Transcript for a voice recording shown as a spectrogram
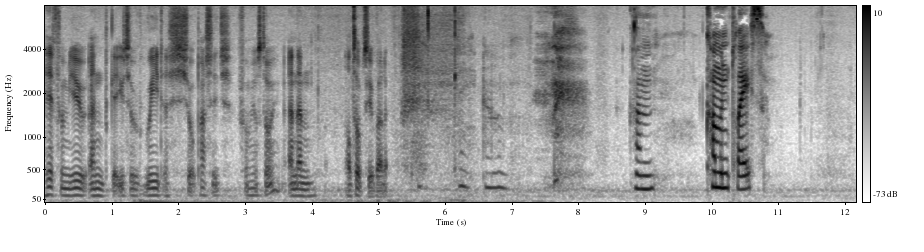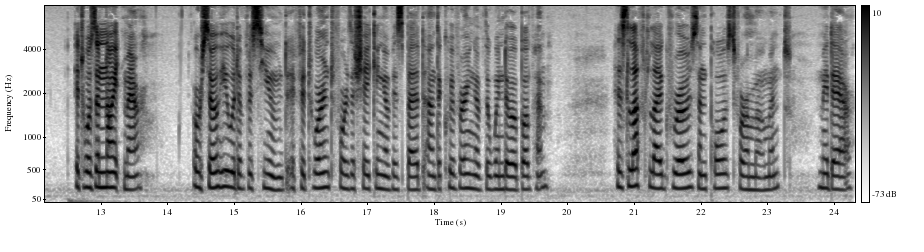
hear from you and get you to read a short passage from your story, and then I'll talk to you about it. Okay. Um, um, commonplace. It was a nightmare, or so he would have assumed if it weren't for the shaking of his bed and the quivering of the window above him. His left leg rose and paused for a moment, mid-air,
